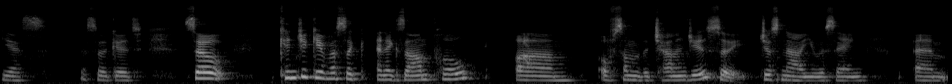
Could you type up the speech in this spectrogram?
Yes, that's so good. So, can you give us a, an example um, of some of the challenges? So just now you were saying um,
